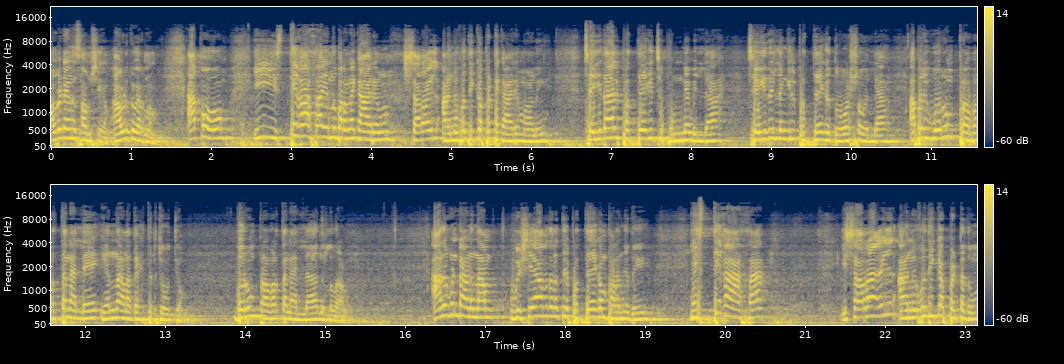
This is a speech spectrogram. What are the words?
അവിടെയാണ് സംശയം. അവിടേക്ക് വരണം. അപ്പോ ഈ ഇസ്തിഹാസ എന്ന് പറഞ്ഞ കാര്യം ഷറയിൽ അനുവദിക്കപ്പെട്ട കാര്യമാണ്. ചെയ്താൽ പ്രത്യേകിച്ച് പുണ്യമില്ല. ചെയ്തില്ലെങ്കിൽ പ്രത്യേക ദോഷമില്ല. അപ്പോൾ ഒരു വെറും പ്രവർത്തനല്ലേ എന്നാണ് അദ്ദേഹത്തിന്റെ ചോദ്യം. വെറും പ്രവർത്തനമല്ല എന്നുള്ളതാണ്. അതുകൊണ്ടാണ് നാം വിഷയാവതരണത്തിൽ പ്രത്യേകം പറഞ്ഞത് ഇസ്തിഹാസ ഇഷറയിൽ അനുവദിക്കപ്പെട്ടതും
